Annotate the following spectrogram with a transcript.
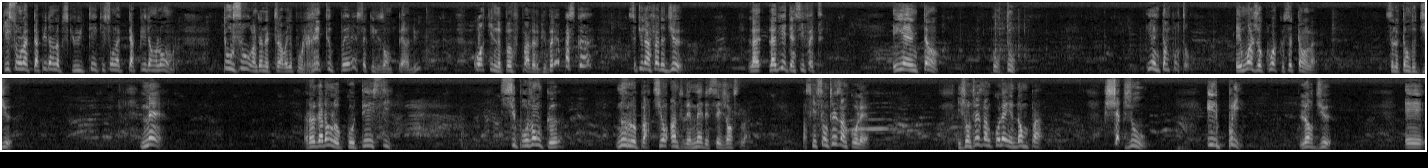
qui sont là tapis dans l'obscurité, qui sont là tapis dans l'ombre, toujours en train de travailler pour récupérer ce qu'ils ont perdu, quoi qu'ils ne peuvent pas le récupérer, parce que c'est une affaire de Dieu. La, la vie est ainsi faite. Il y a un temps pour tout. Il y a un temps pour tout. Et moi, je crois que ce temps-là, c'est le temps de Dieu. Mais, regardons le côté ici. Supposons que nous repartions entre les mains de ces gens-là. Parce qu'ils sont très en colère. Ils sont très en colère, ils ne dorment pas. Chaque jour, ils prient leur Dieu et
